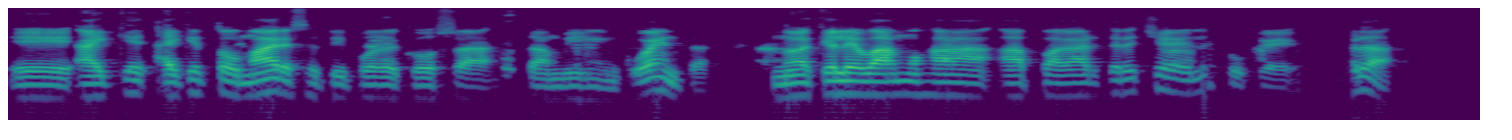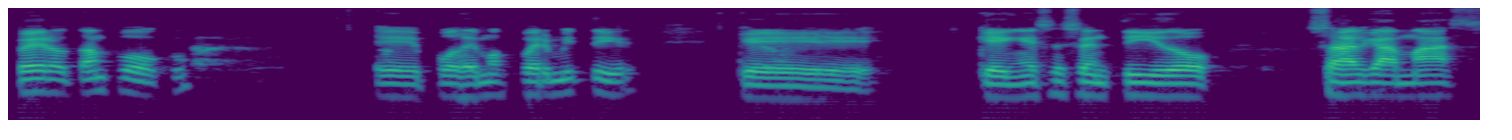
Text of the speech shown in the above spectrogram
eh, hay, que, hay que tomar ese tipo de cosas también en cuenta. No es que le vamos a, pagar tres cheles, porque, ¿verdad? Pero tampoco eh, podemos permitir que, que en ese sentido salga más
